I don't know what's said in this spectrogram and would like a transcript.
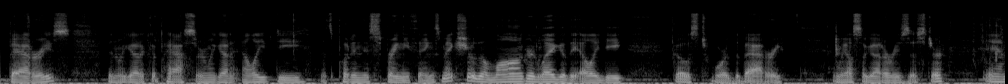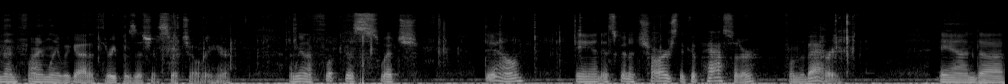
batteries, then we got a capacitor, and we got an LED that's put in these springy things. Make sure the longer leg of the LED goes toward the battery. And we also got a resistor. And then finally we got a three position switch over here. I'm going to flip this switch down and it's going to charge the capacitor from the battery. And uh,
